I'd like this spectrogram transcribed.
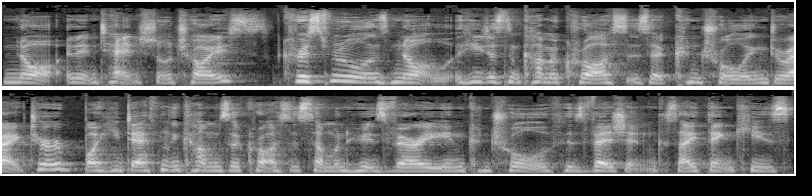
not an intentional choice. Christopher Nolan's not, he doesn't come across as a controlling director, but he definitely comes across as someone who's very in control of his vision because I think he's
